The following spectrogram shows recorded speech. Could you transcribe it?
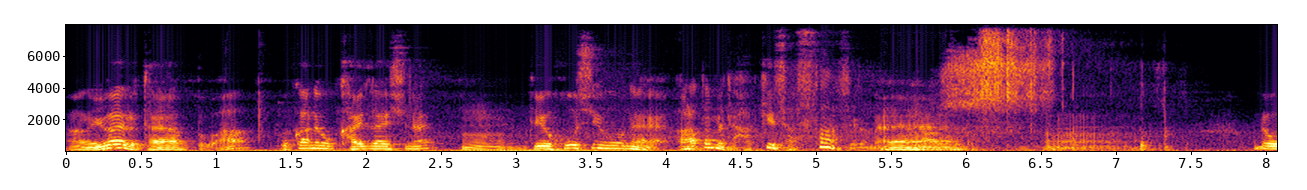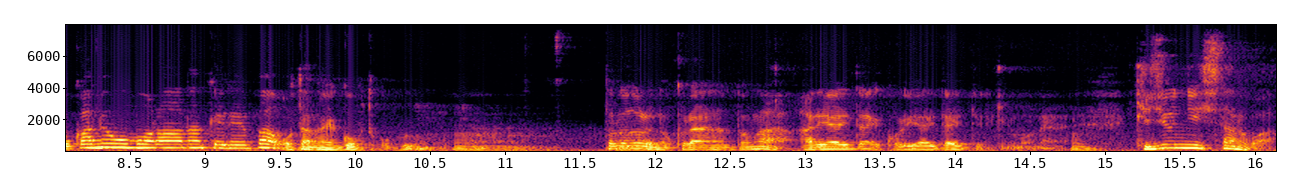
あのいわゆるタイアップはお金を介在しないっていう方針をね改めてはっきりさせたんですよね。でお金をもらわなければお互い五分と五分。それぞれのクライアントがあれやりたいこれやりたいっていう時にもね、うん、基準にしたのは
